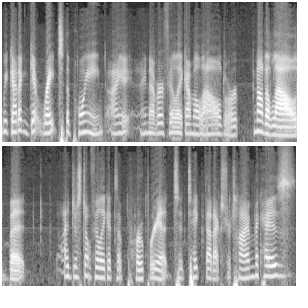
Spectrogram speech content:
we got to get right to the point. I I never feel like I'm allowed or not allowed, but I just don't feel like it's appropriate to take that extra time because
